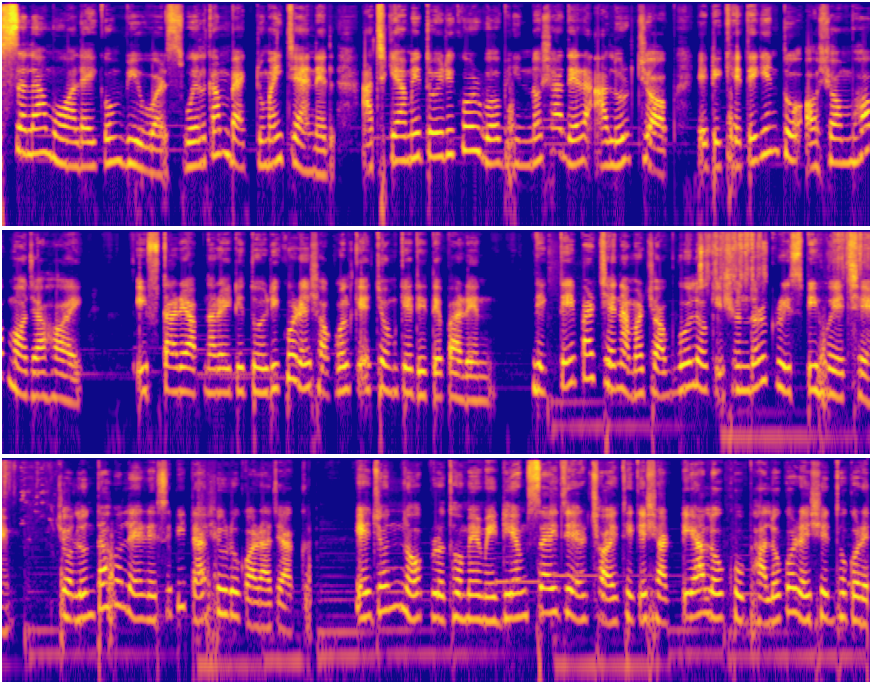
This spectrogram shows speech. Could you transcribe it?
আসসালামু আলাইকুম viewers, welcome back to my channel. আজকে আমি তৈরি করব ভিন্ন স্বাদের আলুর চপ। এটি খেতে কিন্তু অসম্ভব মজা হয়। ইফতারে আপনারা এটি তৈরি করে সকলকে চমকে দিতে পারেন। দেখতেই পাচ্ছেন আমার চপগুলো কি সুন্দর ক্রিস্পি হয়েছে। চলুন তাহলে রেসিপিটা শুরু করা যাক। এজন্য প্রথমে মিডিয়াম সাইজের ছয় থেকে সাতটি আলু খুব ভালো করে সিদ্ধ করে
